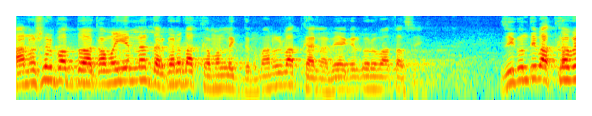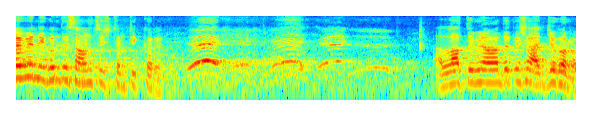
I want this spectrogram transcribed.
মানুষের বদয়া কামাইয়েন না, দরকার ভাত কামান লাগতেন মানুষ ভাত খায় না ব্যাগের করে ভাত আছে। যেগুনতি ভাত খাওয়াবেন এগুনতি সাউন্ড সিস্টেম ঠিক করেন আল্লাহ, তুমি আমাদেরকে সাহায্য করো।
